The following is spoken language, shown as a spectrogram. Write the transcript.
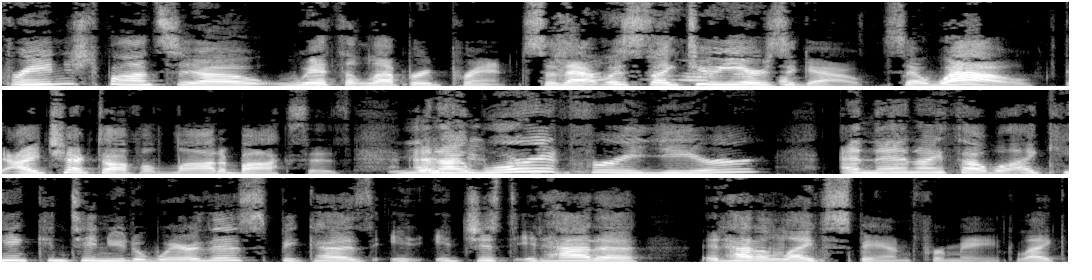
fringed poncho with a leopard print. So that was like two years ago. So wow, I checked off a lot of boxes. Yes, and I wore did. it for a year. And then I thought, well, I can't continue to wear this because it, it just it had a it had a lifespan for me. Like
